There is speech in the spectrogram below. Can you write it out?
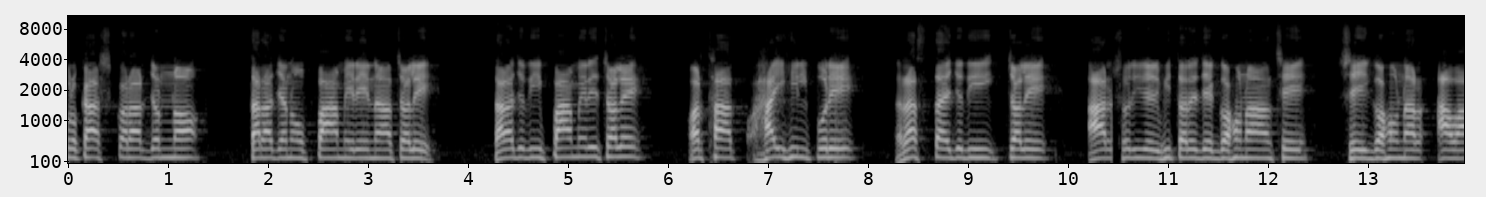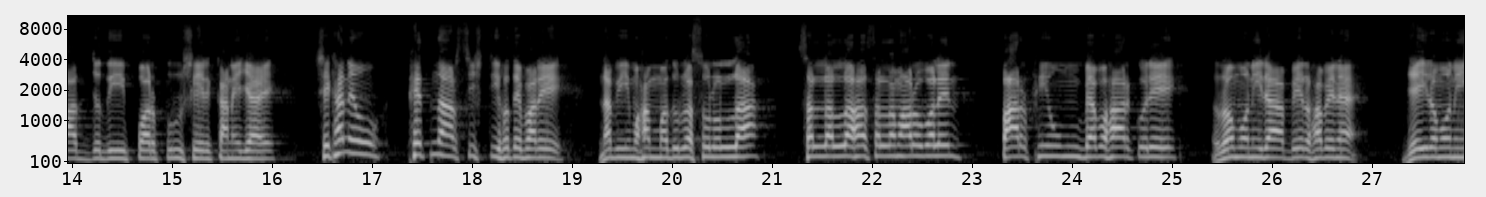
প্রকাশ করার জন্য তারা যেন পা মেরে না চলে। তারা যদি পা মেরে চলে, অর্থাৎ হাই হিল পরে রাস্তায় যদি চলে, আর শরীরের ভিতরে যে গহনা আছে, সেই গহনার আওয়াজ যদি পরপুরুষের কানে যায়, সেখানেও ফেতনার সৃষ্টি হতে পারে। নবী মোহাম্মদুর রসুল্লাহ সাল্লাহ সাল্লাম আরও বলেন, পারফিউম ব্যবহার করে রমণীরা বের হবে না। যেই রমণী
